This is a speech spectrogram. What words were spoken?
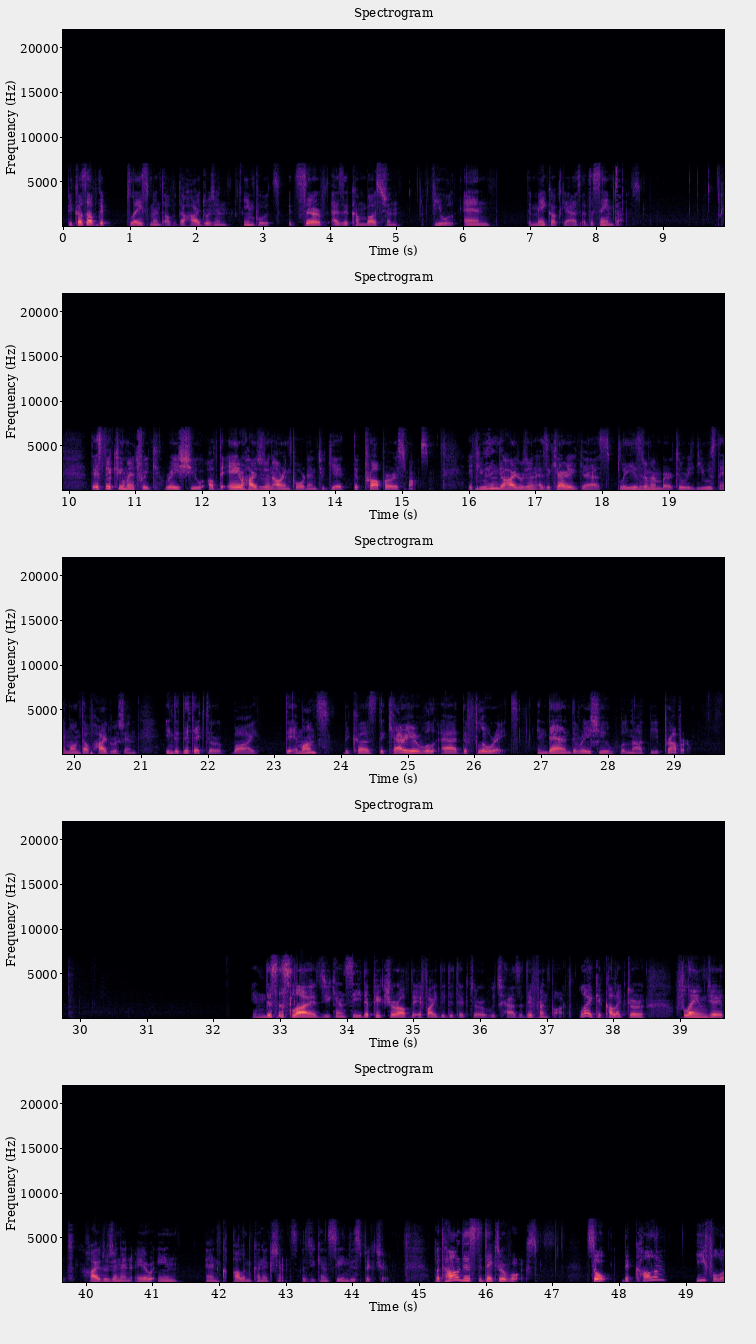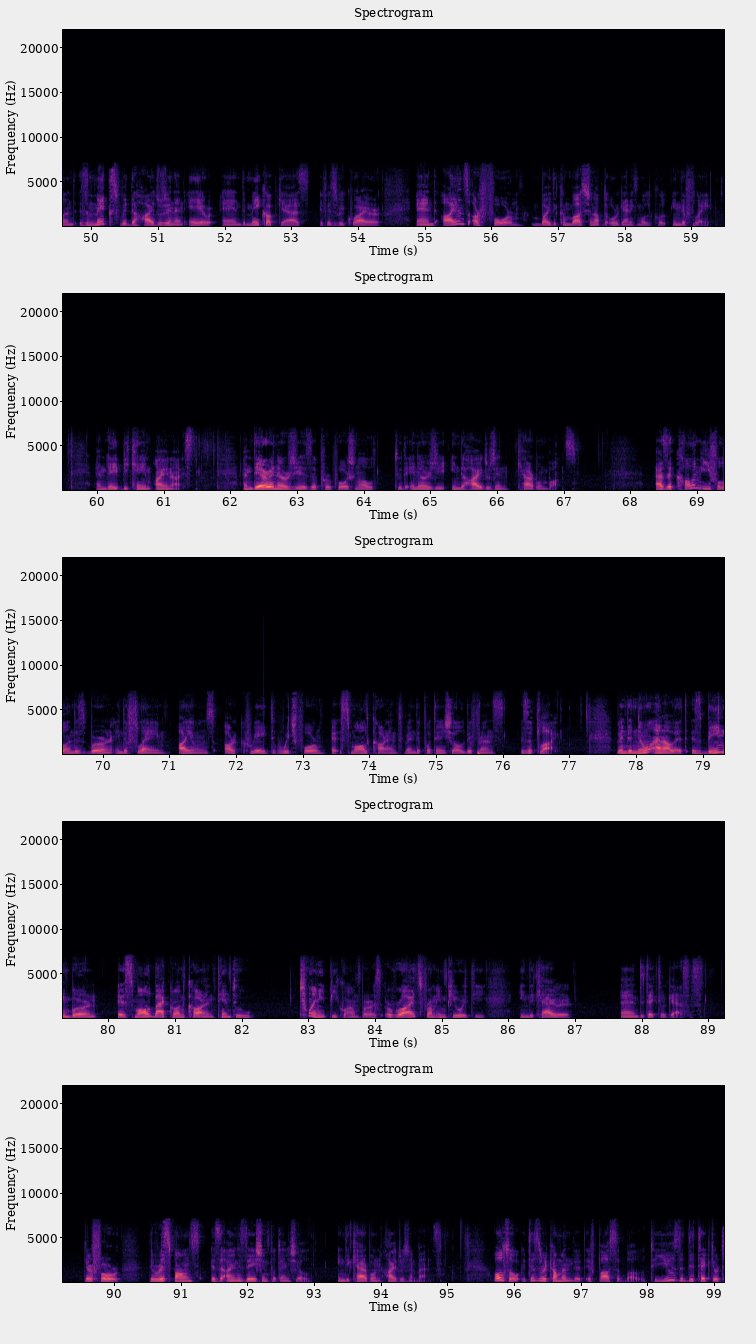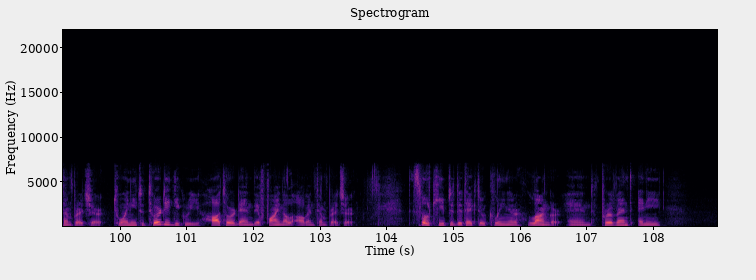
Because of the placement of the hydrogen inputs, it served as a combustion fuel and the makeup gas at the same time. The stoichiometric ratio of the air hydrogen are important to get the proper response. If using the hydrogen as a carrier gas, please remember to reduce the amount of hydrogen in the detector by the amounts because the carrier will add the flow rate and then the ratio will not be proper. In this slide, you can see the picture of the FID detector which has a different part, like a collector, flame jet, hydrogen and air in, and column connections, as you can see in this picture. But how this detector works? So the column effluent is mixed with the hydrogen and air and the makeup gas if it's required and ions are formed by the combustion of the organic molecule in the flame and they became ionized and their energy is proportional to the energy in the hydrogen carbon bonds. As a column effluent is burned in the flame, ions are created which form a small current when the potential difference is applied. When the new analyte is being burned, a small background current 10 to 20 picoamperes arises from impurity in the carrier and detector gases. Therefore, the response is the ionization potential in the carbon-hydrogen bands. Also, it is recommended, if possible, to use the detector temperature 20 to 30 degree hotter than the final oven temperature. This will keep the detector cleaner longer and prevent any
